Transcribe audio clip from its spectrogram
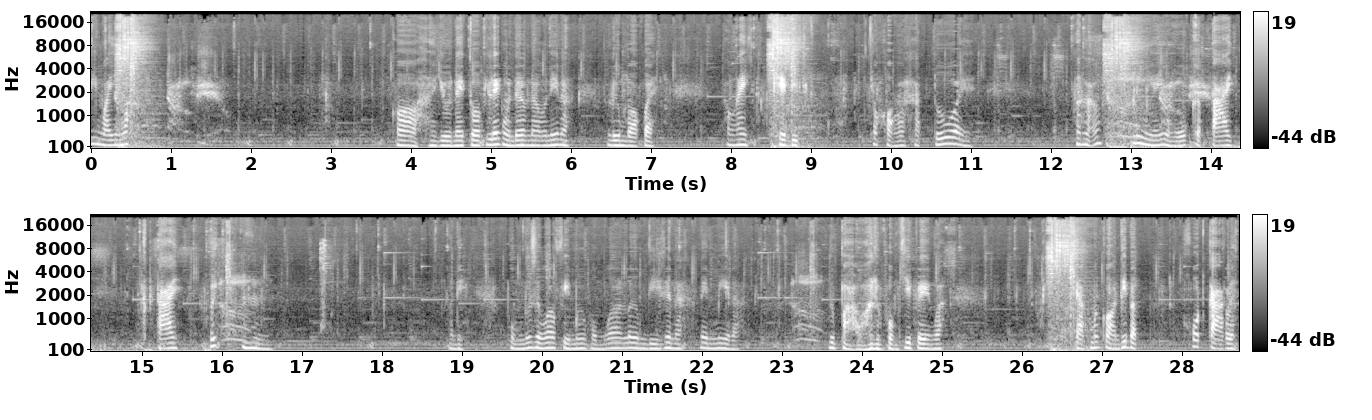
วิ่งไวยังวะ ก็อยู่ในตัวพี่เล็กเหมือนเดิมนะวันนี้นะ ลืมบอกไป ต้องให้ รดิต เจ้าของรหัสด้วยเพื่อนหลังนี่ไงโอ้โหเกือบตายเกือบตายเฮ้ยอื้อหือมาดิผมรู้สึกว่าฝีมือผมก็เริ่มดีขึ้นนะเล่นมีดอะหรือเปล่าวะหรือผมคิดเองวะจากเมื่อก่อนที่แบบโคตรกากเลย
